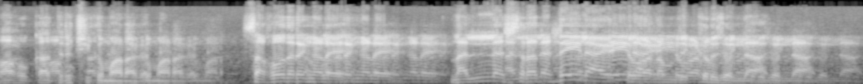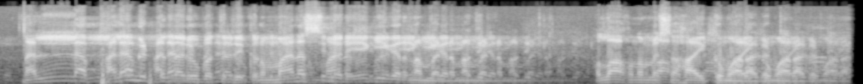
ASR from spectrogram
ബാഹു കാത്തിരക്ഷിക്കുമാറാകുമാറാകും സഹോദരങ്ങളെ നല്ല ശ്രദ്ധയിലായിട്ട് വേണം ദിക്കറ് ചൊല്ലാൻ. നല്ല ഫലം കിട്ടുന്ന രൂപത്തിൽ ദിക്കണം മനസ്സിനൊരു ഏകീകരണം വേണം അള്ളാഹു നമ്മെ സഹായിക്കുമാറാകുമാറാകുമാറാകും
